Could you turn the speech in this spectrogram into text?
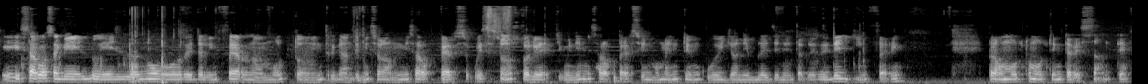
E questa cosa che lui è il nuovo re dell'inferno è molto intrigante. Mi, sono, mi sarò perso, questi sono storie vecchie, quindi mi sarò perso il momento in cui Johnny Blaze è diventato il re degli inferi. Però molto molto interessante.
